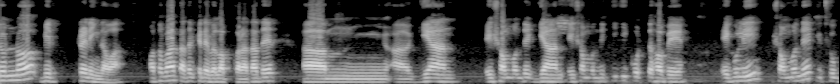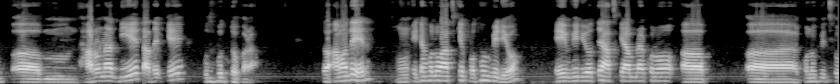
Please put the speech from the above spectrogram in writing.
জন্য ট্রেনিং দেওয়া, অথবা তাদেরকে ডেভেলপ করা, তাদের জ্ঞান, এই সম্বন্ধে জ্ঞান, এই সম্বন্ধে কি কি করতে হবে, এগুলি সম্বন্ধে কিছু ধারণা দিয়ে তাদেরকে উদ্বুদ্ধ করা। তো আমাদের এটা হলো আজকে প্রথম ভিডিও এই ভিডিওতে আজকে আমরা কোনো কোনো কিছু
